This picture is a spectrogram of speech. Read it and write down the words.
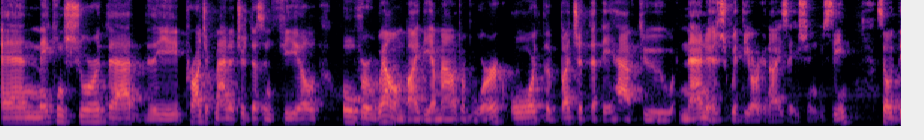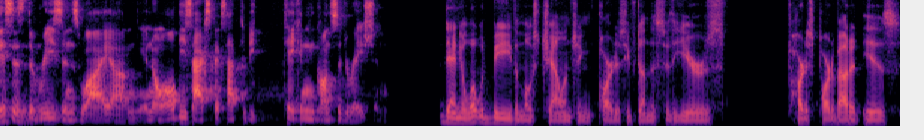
and making sure that the project manager doesn't feel overwhelmed by the amount of work or the budget that they have to manage with the organization you see so this is the reasons why um, you know all these aspects have to be taken in consideration. Daniel, what would be the most challenging part as you've done this through the years? Hardest part about it is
